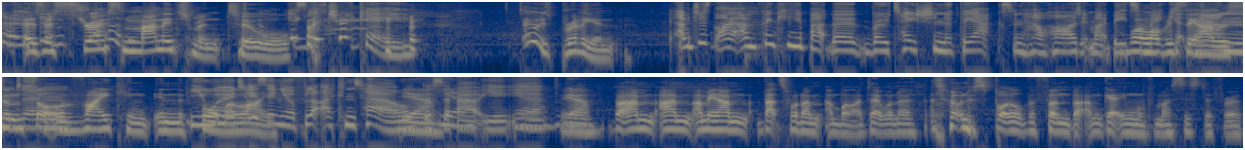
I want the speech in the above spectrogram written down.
as a think stress management tool. Is it tricky? It was brilliant. I'm just. I, I'm thinking about the rotation of the axe and how hard it might be to make obviously, it I was land some sort of Viking in the You former would. life. It's in your blood. I can tell Yeah. this Yeah. about you. Yeah. yeah, but I'm, I'm, I mean, I'm. That's what I'm. Well, I don't want to. I don't want to spoil the fun, but I'm getting one for my sister for a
